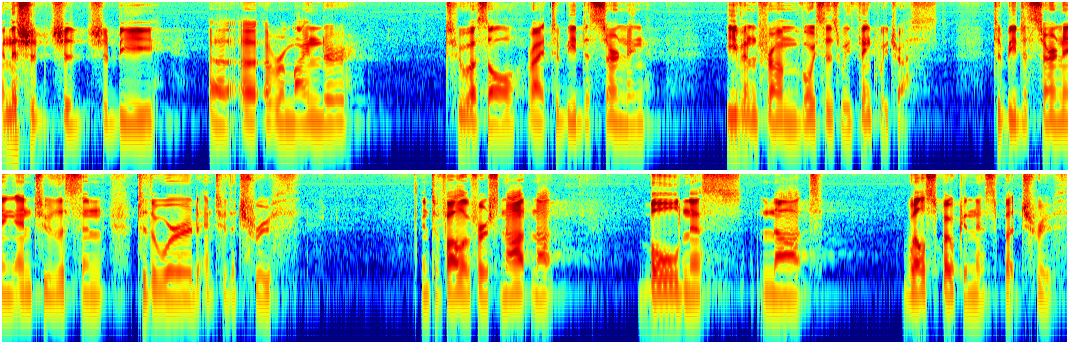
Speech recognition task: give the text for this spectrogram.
And this should, should, should be a, a, a reminder to us all, right? To be discerning, even from voices we think we trust, to be discerning and to listen to the word and to the truth. And to follow first not, not boldness, not well spokenness, but truth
